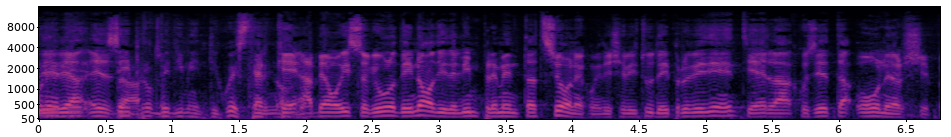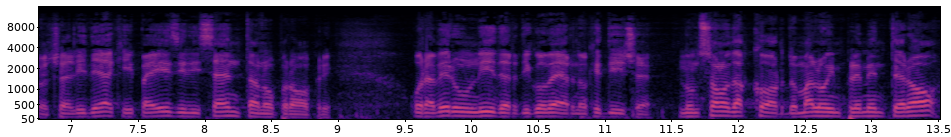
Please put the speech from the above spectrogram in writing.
dei, esatto. dei provvedimenti. Questo Perché abbiamo visto che uno dei nodi dell'implementazione, come dicevi tu, dei provvedimenti è la cosiddetta ownership, cioè l'idea che i paesi li sentano propri. Ora avere un leader di governo che dice non sono d'accordo ma lo implementerò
